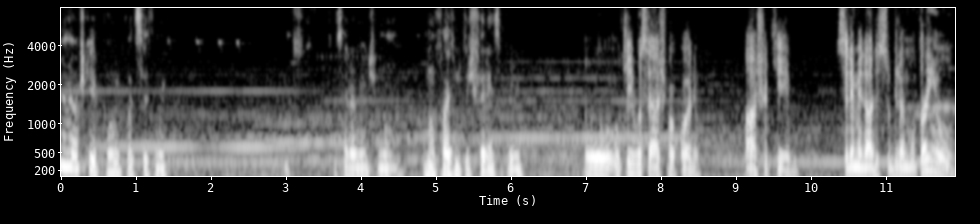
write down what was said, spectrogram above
É, eu acho que por mim pode ser também. Sinceramente, não, não faz muita diferença pra mim. O, o que você acha, Valcório? Acha que seria melhor ir subir a montanha ou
